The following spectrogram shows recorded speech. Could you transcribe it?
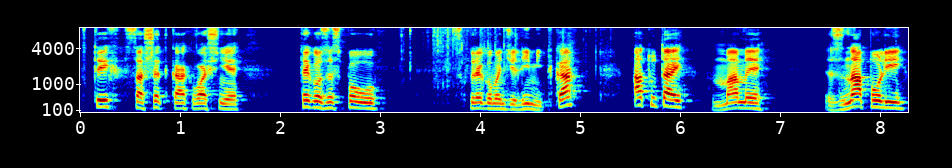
w tych saszetkach właśnie tego zespołu, z którego będzie limitka. A tutaj mamy z Napoli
